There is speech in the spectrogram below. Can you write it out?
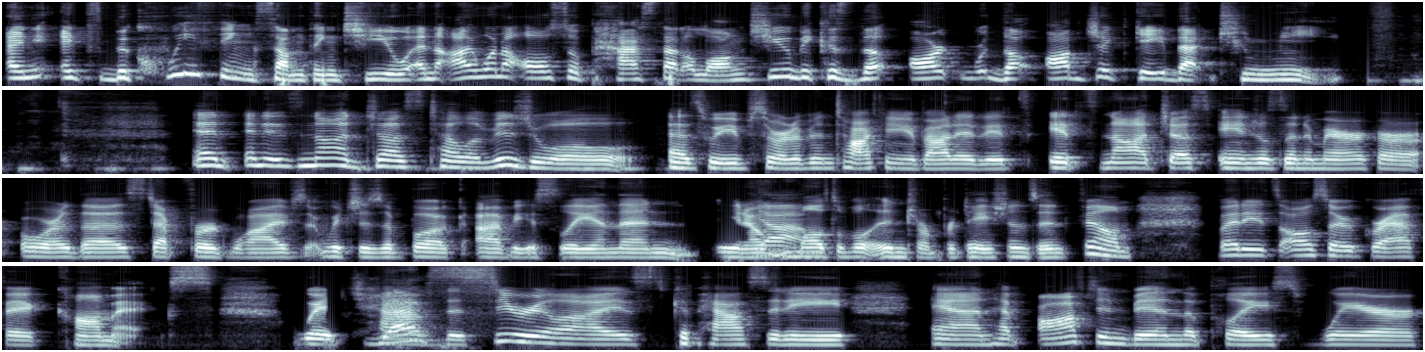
and it's bequeathing something to you. And I want to also pass that along to you because the art, the object gave that to me and and it's not just televisual as we've sort of been talking about it it's it's not just angels in america or the stepford wives which is a book obviously and then you know yeah. multiple interpretations in film but it's also graphic comics which have yes. the serialized capacity and have often been the place where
